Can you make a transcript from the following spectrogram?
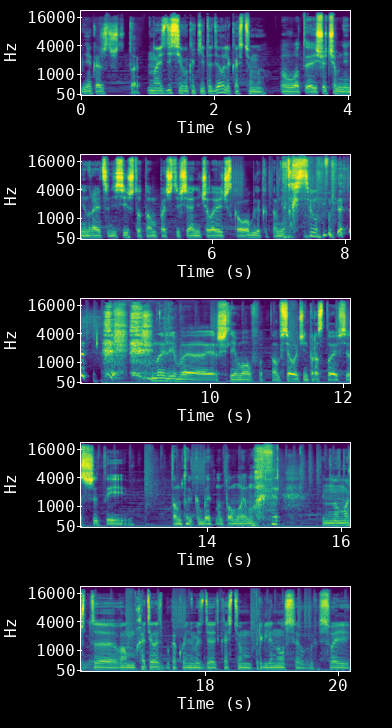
мне кажется, что так. Ну, а из DC вы какие-то делали костюмы? Вот, а еще чем мне не нравится DC, что там почти все они человеческого облика, там нет костюмов. Ну, либо шлемов. Там все очень простое, все сшиты. Там только Бэтмен, по-моему. Ну, может, э, вам хотелось бы какой-нибудь сделать костюм, приглянулся своим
